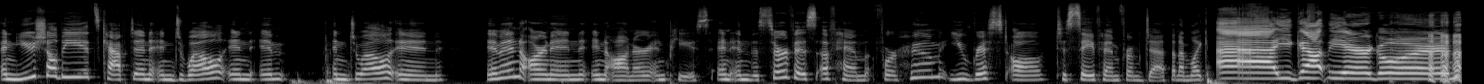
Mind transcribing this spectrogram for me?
and you shall be its captain and dwell in Im- and dwell in Emyn Arnen in honor and peace, and in the service of him for whom you risked all to save him from death. And I'm like, ah, you got me, Aragorn.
